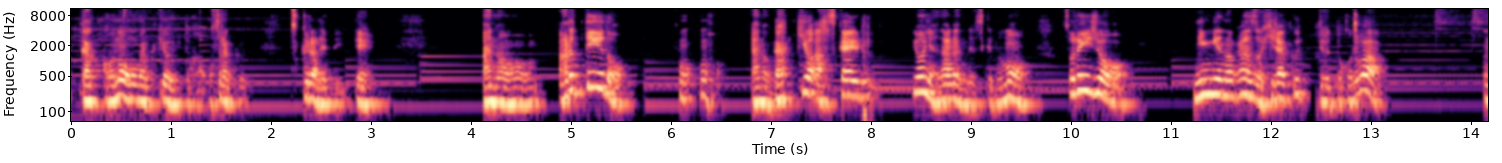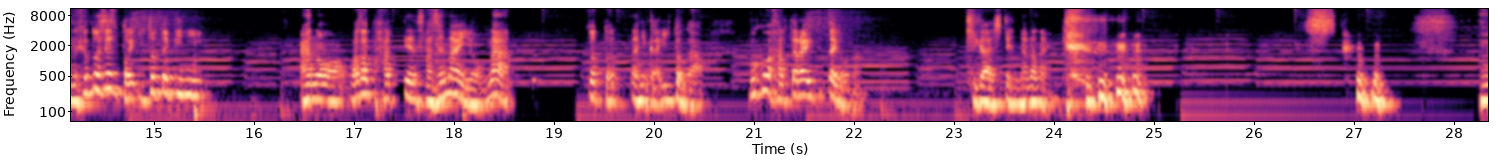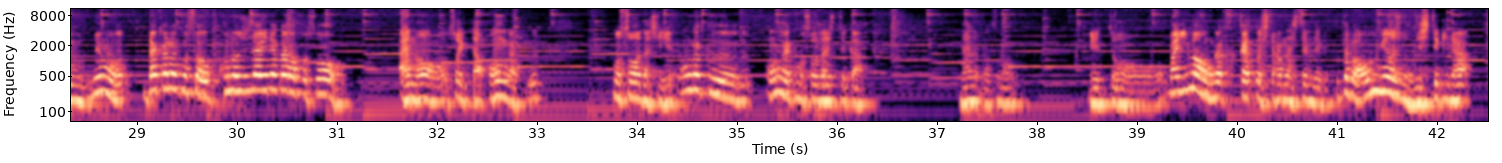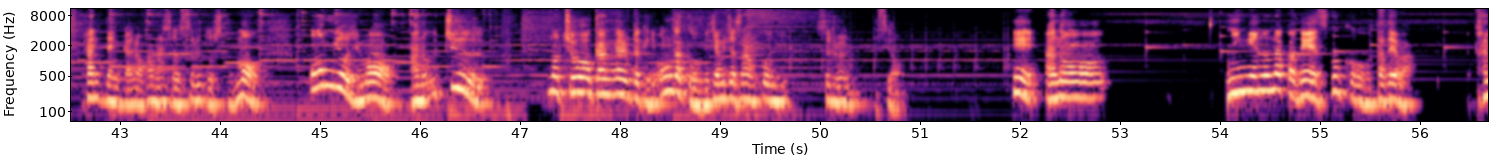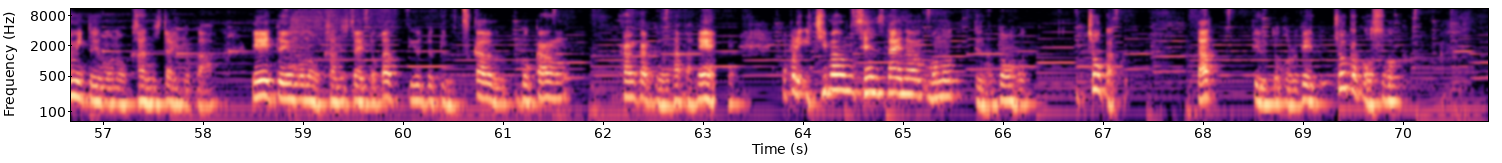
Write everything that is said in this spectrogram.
学校の音楽教育とかおそらく作られていて、あのある程度、あの楽器を扱えるようにはなるんですけども、それ以上人間の感性を開くっていうところは、あのひょっとすると意図的にあのわざと発展させないような、ちょっと何か意図が僕は働いてたような気がしてならない。うん、でも、だからこそ、この時代だからこそ、あのそういった音楽もそうだし、音楽、音楽もそうだしというか、なんだかその、えっと、まあ、今音楽家として話してるんだけど、例えば陰陽師の自主的な観点からお話をするとしても、陰陽師もあの宇宙の調和を考えるときに音楽をめちゃめちゃ参考にするんですよ。で、あの、人間の中ですごく例えば神というものを感じたりとか、霊というものを感じたりとかっていう時に使う五感感覚の中で、やっぱり一番繊細なものっていうのはどうも聴覚だっていうところで、聴覚をすごく、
